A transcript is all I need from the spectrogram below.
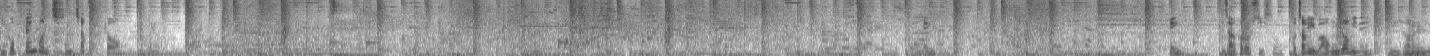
이거 뺀 건 진짜 크다 엥? 엥? 괜찮아 그럴 수 있어 어차피 마공점이네 니달리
